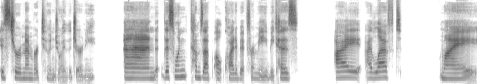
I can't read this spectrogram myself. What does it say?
is to remember to enjoy the journey. And this one comes up quite a bit for me because I I left my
